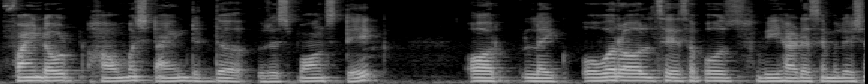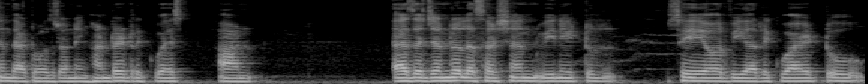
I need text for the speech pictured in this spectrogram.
find out how much time did the response take or like overall say suppose we had a simulation that was running 100 requests and as a general assertion we need to say or we are required to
